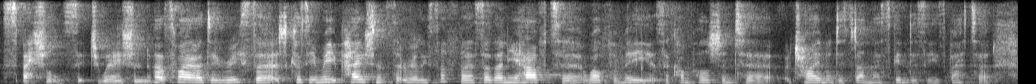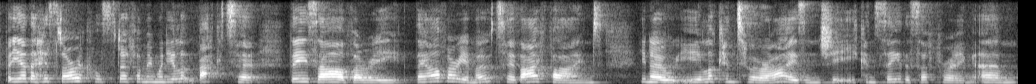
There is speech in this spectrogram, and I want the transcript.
special situation. That's why I do research, because you meet patients that really suffer. So then you have to, well, for me, it's a compulsion to try and understand their skin disease better. But yeah, the historical stuff, I mean, when you look back at it, these are very, they are very emotive, I find. You know, you look into her eyes and she, you can see the suffering. Um,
